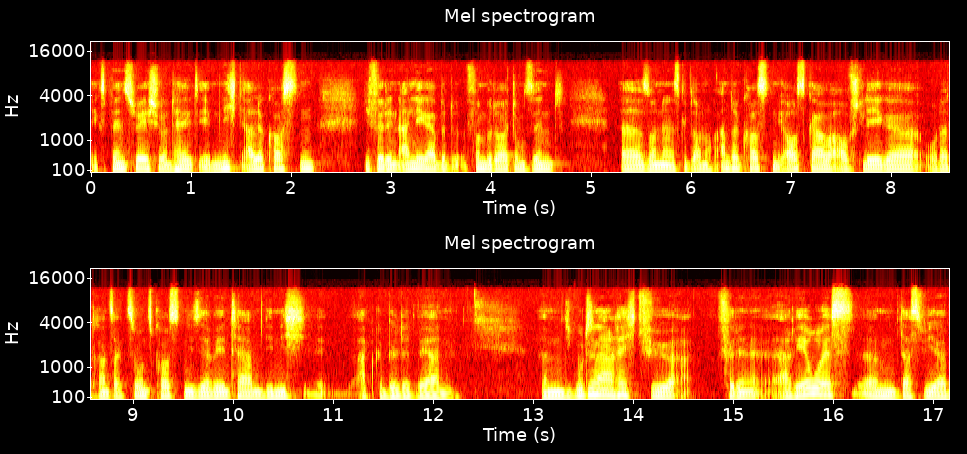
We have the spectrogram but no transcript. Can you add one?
Expense Ratio enthält eben nicht alle Kosten, die für den Anleger von Bedeutung sind äh, sondern es gibt auch noch andere Kosten wie Ausgabeaufschläge oder Transaktionskosten, die Sie erwähnt haben, die nicht äh, abgebildet werden. Ähm, die gute Nachricht für, für den Arero ist, ähm, dass wir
